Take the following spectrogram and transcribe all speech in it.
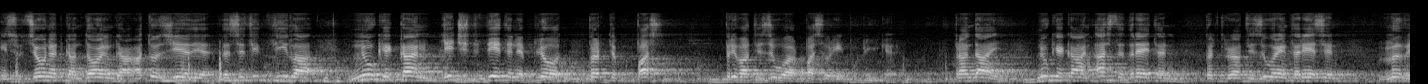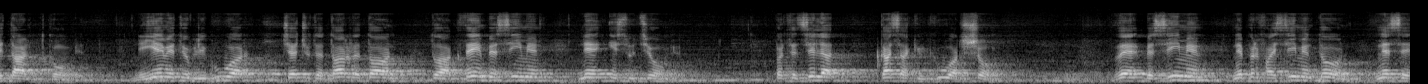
institucionet kanë dalë nga ato zgjedhje dhe si të tilla nuk e kanë legjitimitetin e plotë për të privatizuar pasurinë publike. Prandaj, nuk e kanë as të drejtën për të privatizuar interesin më vital të kombit. Ne jemi të obliguar që qytetarëve tanë t'ua kthejmë besimin në institucione, për të cilat ka sakrifikuar shumë, dhe besimin në përfaqësimin tonë nëse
